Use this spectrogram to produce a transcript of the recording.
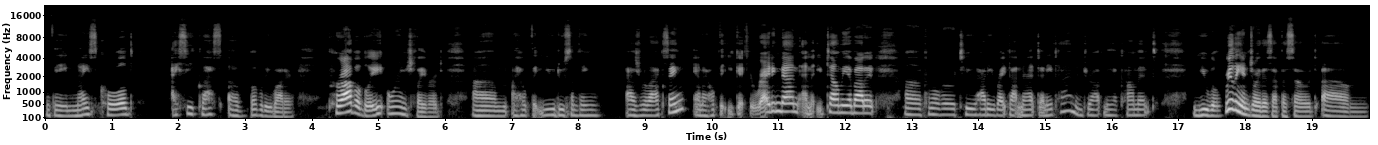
with a nice cold, icy glass of bubbly water. Probably orange flavored. Um, I hope that you do something as relaxing. And I hope that you get your writing done and that you tell me about it. Uh, come over to howdoyouwrite.net anytime and drop me a comment. You will really enjoy this episode. Um,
